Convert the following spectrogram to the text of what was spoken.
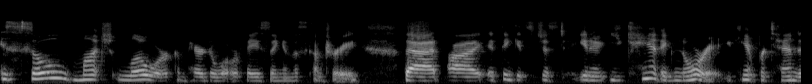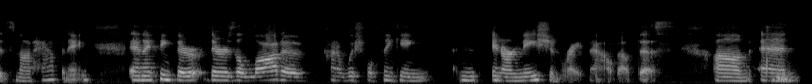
is so much lower compared to what we're facing in this country that uh, I think it's just you know you can't ignore it. You can't pretend it's not happening. And I think there there's a lot of kind of wishful thinking in, our nation right now about this. Um, and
